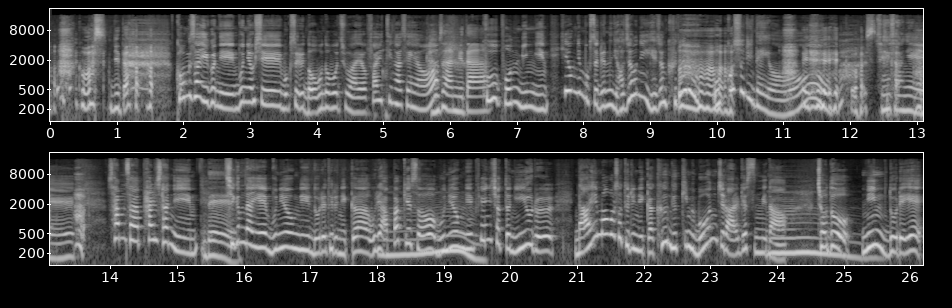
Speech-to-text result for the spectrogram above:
고맙습니다. 0429님, 문희옥 씨 목소리 너무너무 좋아요. 파이팅 하세요. 감사합니다. 구본민님, 희영님 목소리는 여전히 예전 그대로 옷구슬이네요. 예, 고맙습니다. 세상에. 3484님, 네. 지금 나이에 문희옥님 노래 들으니까 우리 아빠께서 문희옥님 팬이셨던 이유를 나이 먹어서 들으니까 그 느낌이 뭔줄 알겠습니다. 음. 저도 님 노래에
